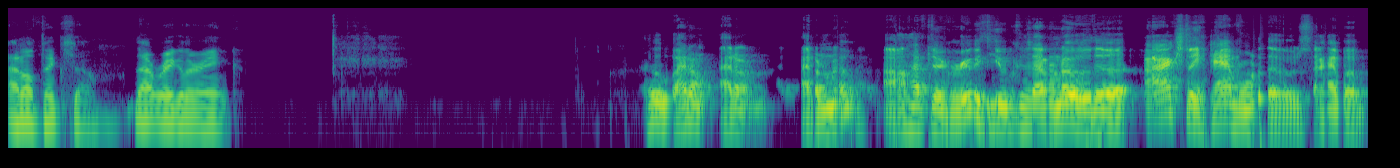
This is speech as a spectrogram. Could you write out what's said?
I don't think so. Not regular ink. Oh, I don't, I don't, I don't know. I'll have to agree with you because I don't know. The I actually have one of those. I have a,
